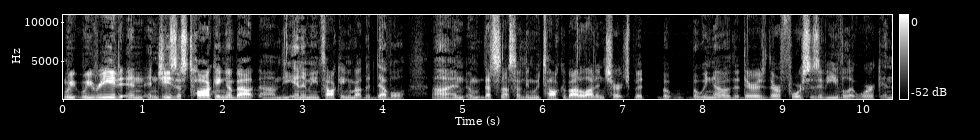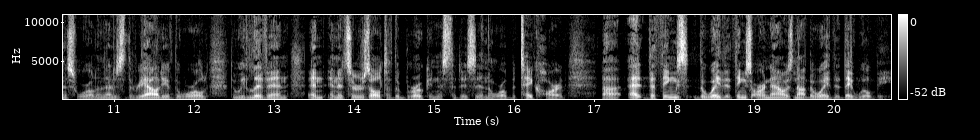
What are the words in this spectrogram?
We, we read in, in Jesus talking about um, the enemy, talking about the devil, uh, and, and, that's not something we talk about a lot in church, but, but, but we know that there, is, there are forces of evil at work in this world, and that is the reality of the world that we live in, and, and it's a result of the brokenness that is in the world. But take heart. Uh, the things, the way that things are now is not the way that they will be.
